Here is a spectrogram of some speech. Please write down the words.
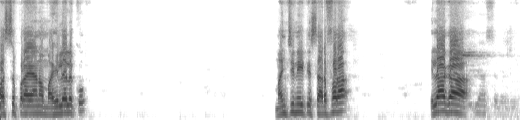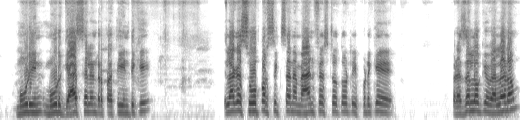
బస్సు ప్రయాణం మహిళలకు. మంచినీటి సరఫరా. ఇలాగా మూడు ఇన్- మూడు గ్యాస్ సిలిండర్ ప్రతి ఇంటికి. ఇలాగ సూపర్ సిక్స్ అనే మేనిఫెస్టో తోటి ఇప్పటికే ప్రజల్లోకి వెళ్ళడం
